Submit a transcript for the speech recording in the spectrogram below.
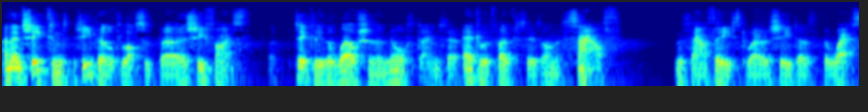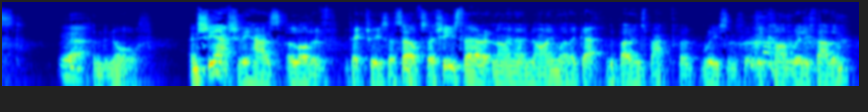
And then she can she builds lots of burghs. She fights particularly the Welsh and the North Danes. So Edward focuses on the south and the southeast, whereas she does the west Yeah. and the north. And she actually has a lot of victories herself. So she's there at 909 when they get the bones back for reasons that we can't really fathom.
